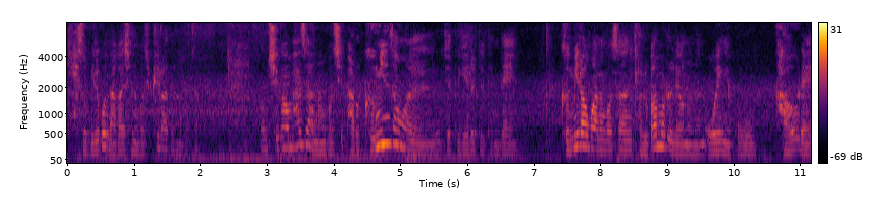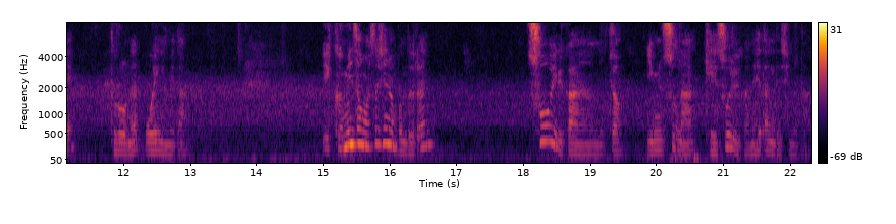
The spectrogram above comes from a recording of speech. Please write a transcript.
계속 밀고 나가시는 것이 필요하다는 거죠. 그럼 지금 하지 않은 것이 바로 금인성을 이제 또 예를 들 텐데 금이라고 하는 것은 결과물을 내어놓는 오행이고 가을에 들어오는 오행입니다. 이 금인성을 쓰시는 분들은 수일간이죠. 임수나 개수일간에 해당이 되십니다.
